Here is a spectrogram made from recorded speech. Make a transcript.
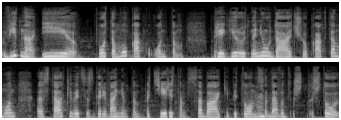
видно и по тому, как он там реагирует на неудачу, как там он э, сталкивается с гореванием там, потери там, собаки, питомца, угу. да, вот что...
